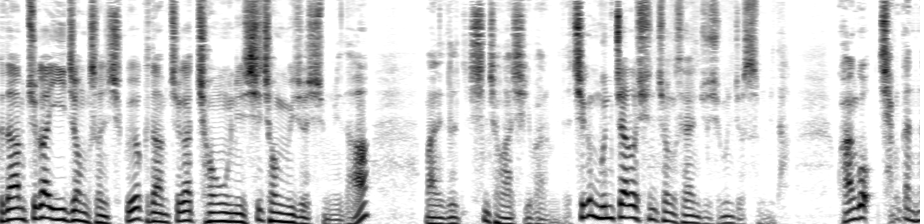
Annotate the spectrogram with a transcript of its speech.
그 다음 주가 이정선 씨고요. 그 다음 주가 정훈이 씨, 정미조 씨입니다. 많이들 신청하시기 바랍니다. 지금 문자로 신청 사연 주시면 좋습니다. 광고 잠깐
